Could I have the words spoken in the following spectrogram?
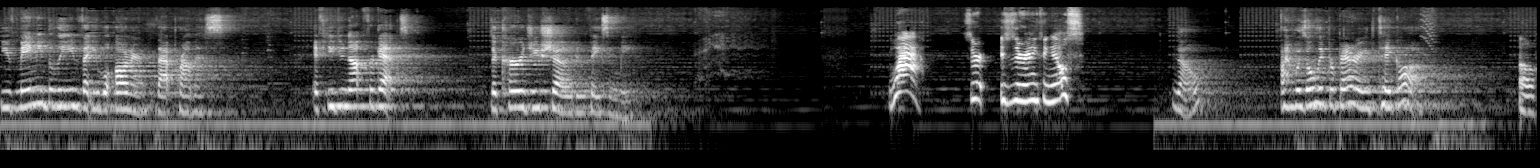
You've made me believe that you will honor that promise. If you do not forget the courage you showed in facing me. Wow! Sir, is there anything else? No, I was only preparing to take off. Oh,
